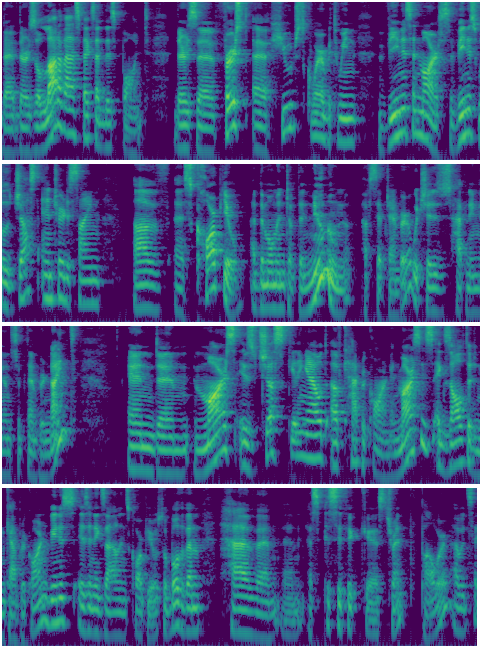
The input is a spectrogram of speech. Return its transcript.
There's a lot of aspects at this point. There's uh, first a huge square between Venus and Mars. Venus will just enter the sign of uh, Scorpio at the moment of the new moon of September, which is happening on September 9th. And um, Mars is just getting out of Capricorn, and Mars is exalted in Capricorn. Venus is in exile in Scorpio, so both of them have um, um, a specific uh, strength, power, I would say.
